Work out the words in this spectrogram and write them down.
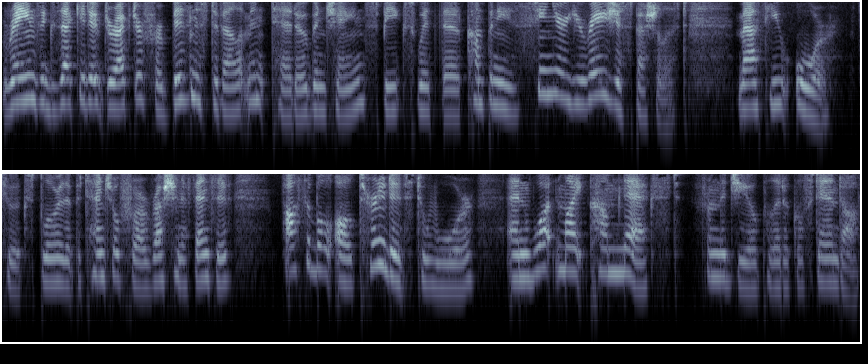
RANE's executive director for business development, Ted Obenchain, speaks with the company's senior Eurasia specialist, Matthew Orr, to explore the potential for a Russian offensive, possible alternatives to war, and what might come next from the geopolitical standoff.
